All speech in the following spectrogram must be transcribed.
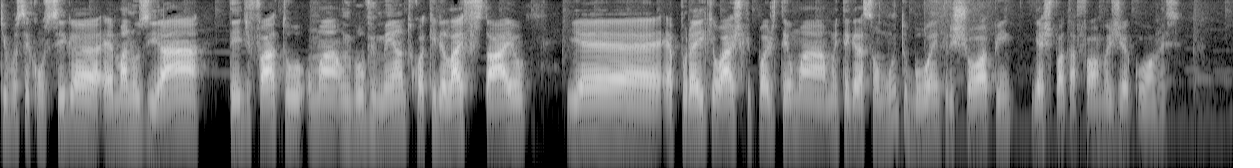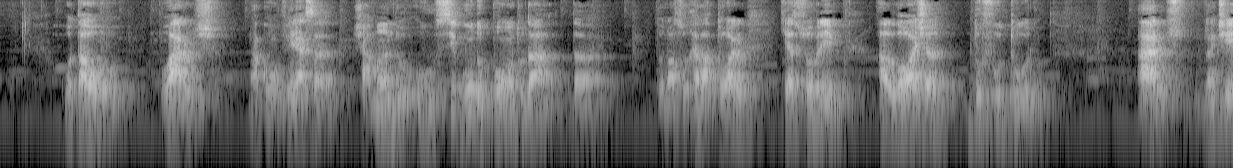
que você consiga é, manusear, ter de fato uma, um envolvimento com aquele lifestyle e é, é por aí que eu acho que pode ter uma, uma integração muito boa entre shopping e as plataformas de e-commerce. Botar o, o Aros na conversa, chamando o segundo ponto da, da, do nosso relatório, que é sobre a loja do futuro. Aros, a gente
